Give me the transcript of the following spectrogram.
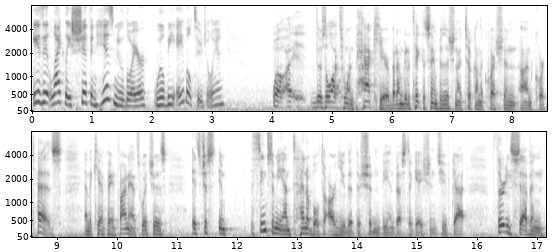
is it likely Schiff and his new lawyer will be able to, Julian? Well, I, there's a lot to unpack here, but I'm going to take the same position I took on the question on Cortez and the campaign finance, which is it's just it seems to me untenable to argue that there shouldn't be investigations. You've got 37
